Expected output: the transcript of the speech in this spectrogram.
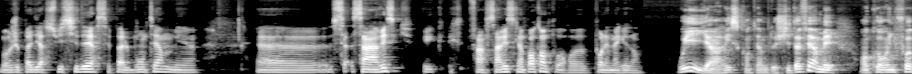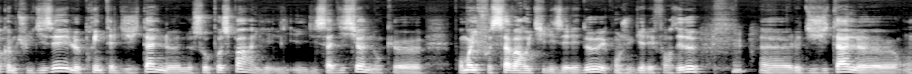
bon, je vais pas dire suicidaire, c'est pas le bon terme, mais euh, c'est un risque, enfin c'est un risque important pour, euh, pour les magasins. Oui, il y a un risque en termes de chiffre d'affaires, mais encore une fois, comme tu le disais, le print et le digital ne, ne s'opposent pas, ils s'additionnent. Donc, pour moi, il faut savoir utiliser les deux et conjuguer les forces des deux. Mm. le digital, on,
